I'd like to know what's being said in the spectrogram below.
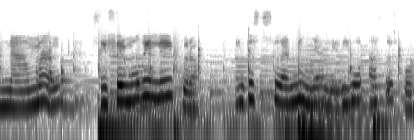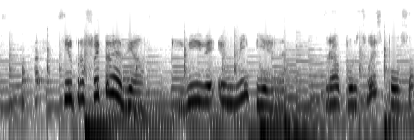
Naaman se enfermó de lepra. Entonces la niña le dijo a su esposo, si el profeta de Dios que vive en mi tierra ora por su esposo,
